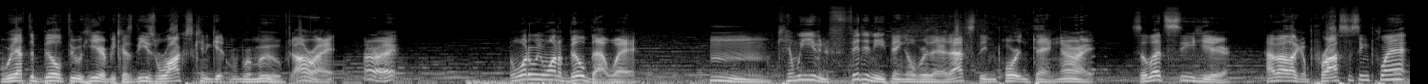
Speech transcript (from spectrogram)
We have to build through here because these rocks can get removed. Alright, alright. And what do we want to build that way? Hmm, can we even fit anything over there? That's the important thing. Alright, so let's see here. How about like a processing plant?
